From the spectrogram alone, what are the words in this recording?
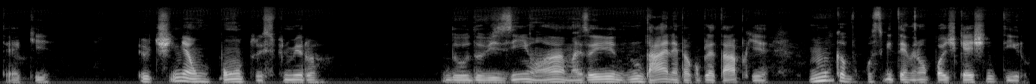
até aqui. Eu tinha um ponto, esse primeiro do, do vizinho lá, mas aí não dá, né, pra completar, porque nunca vou conseguir terminar um podcast inteiro.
